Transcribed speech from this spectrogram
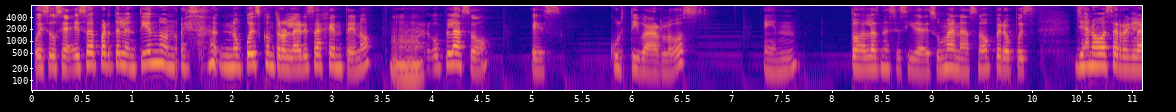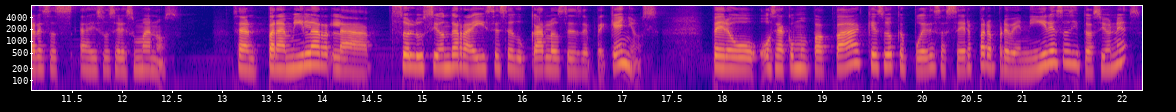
Pues, o sea, esa parte lo entiendo, no, no puedes controlar esa gente, ¿no? A largo plazo es cultivarlos en todas las necesidades humanas, ¿no? Pero pues ya no vas a arreglar esos, a esos seres humanos. O sea, para mí la, la solución de raíz es educarlos desde pequeños. Pero, o sea, como papá, ¿qué es lo que puedes hacer para prevenir esas situaciones?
